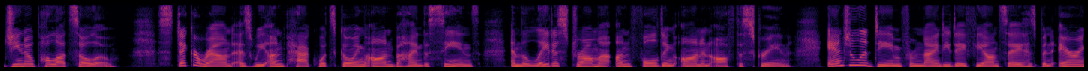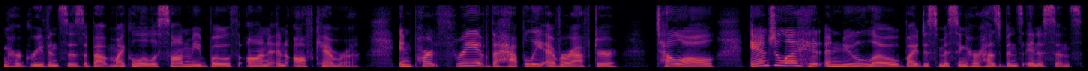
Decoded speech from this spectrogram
Gino Palazzolo. Stick around as we unpack what's going on behind the scenes and the latest drama unfolding on and off the screen. Angela Deem from 90 Day Fiancé has been airing her grievances about Michael Ilesanmi both on and off camera. In part three of the Happily Ever After, tell all, Angela hit a new low by dismissing her husband's innocence,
